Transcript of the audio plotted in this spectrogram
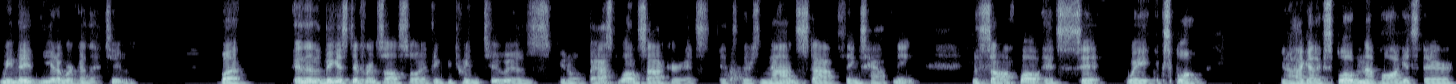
I mean, they you got to work on that too. But and then the biggest difference also I think between the two is you know basketball and soccer. It's it's there's nonstop things happening. With softball, it's sit, wait, explode. You know, I got to explode when that ball gets there.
